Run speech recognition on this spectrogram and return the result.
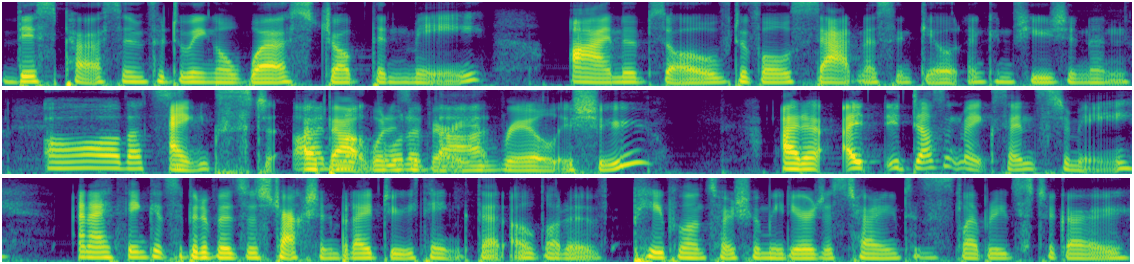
this person for doing a worse job than me, I'm absolved of all sadness and guilt and confusion and Oh, that's. angst about what is a very that. real issue. I don't. I, it doesn't make sense to me, and I think it's a bit of a distraction. But I do think that a lot of people on social media are just turning to the celebrities to go.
